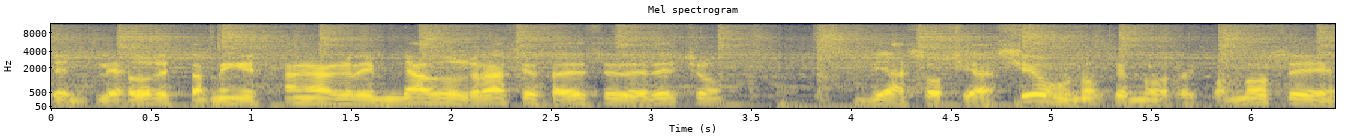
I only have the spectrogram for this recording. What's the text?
empleadores también están agremiados gracias a ese derecho de asociación ¿no? que nos reconoce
